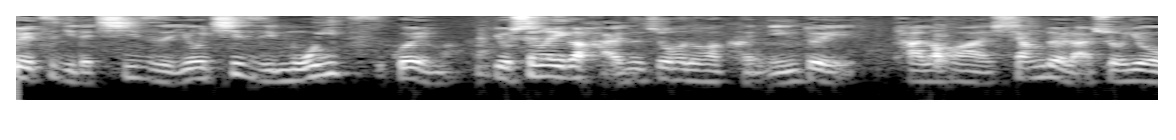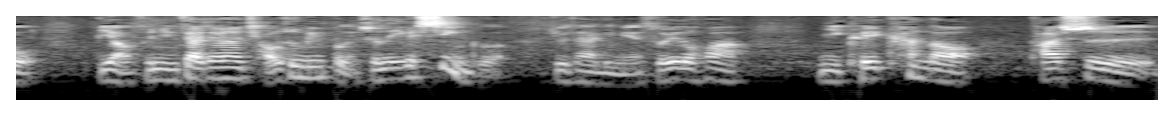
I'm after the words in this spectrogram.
对自己的妻子，因为妻子母以子贵嘛，又生了一个孩子之后的话，肯定对他的话相对来说又比较尊敬，再加上乔淑明本身的一个性格就在里面，所以的话，你可以看到他是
